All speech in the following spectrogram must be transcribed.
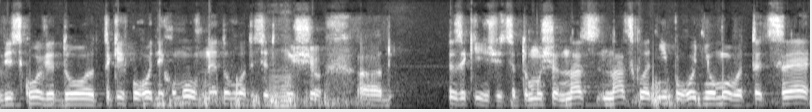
військові до таких погодних умов не доводиться, тому що е, не закінчується, тому що нас надскладні погодні умови. Це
